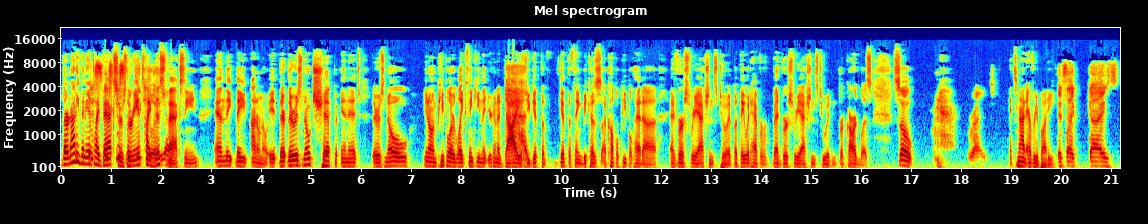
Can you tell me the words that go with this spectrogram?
They're not even anti-vaxxers; they're anti-this yeah. vaccine, and they, they I don't know. It, there there is no chip in it. There's no you know, and people are like thinking that you're gonna die if you get the get the thing because a couple people had uh, adverse reactions to it, but they would have adverse reactions to it regardless. So Right. it's not everybody. It's like, guys,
